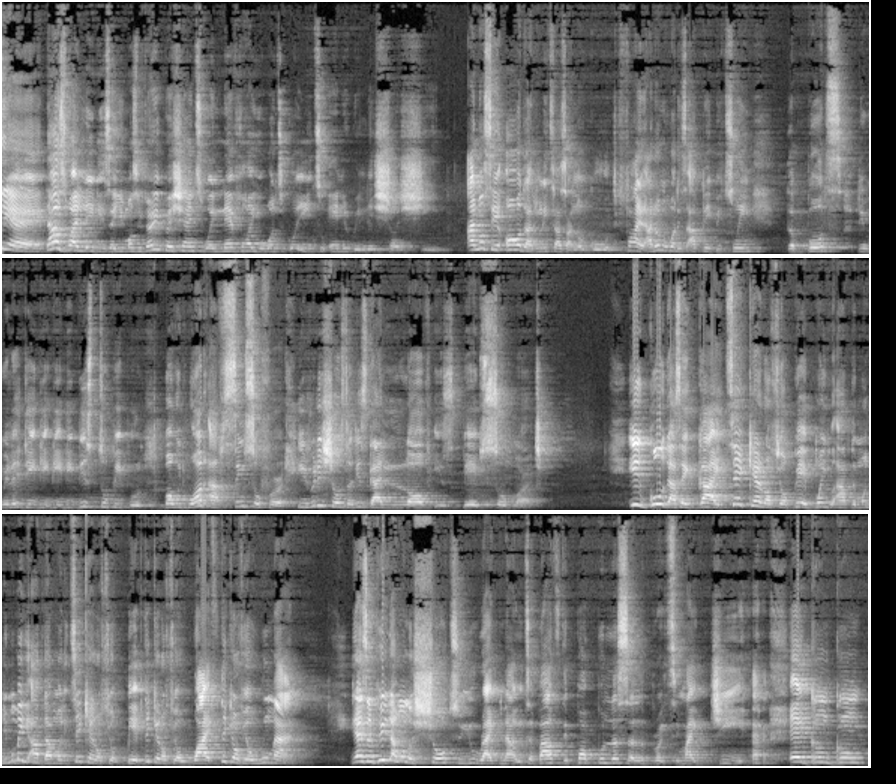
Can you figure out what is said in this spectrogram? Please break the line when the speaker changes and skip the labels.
See, eh, that's why, ladies, eh, you must be very patient whenever you want to go into any relationship. I know say all that glitters are not gold. Fine, I don't know what is happening between the both the the, the, the, the, these two people, but with what I've seen so far, it really shows that this guy love his babe so much. e good as a guy take care of your babe when you have the money the moment you have that money take care of your babe take care of your wife take care of your woman there's a video i want to show to you right now. It's about the popular celebrity my g. Eh, Egungun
